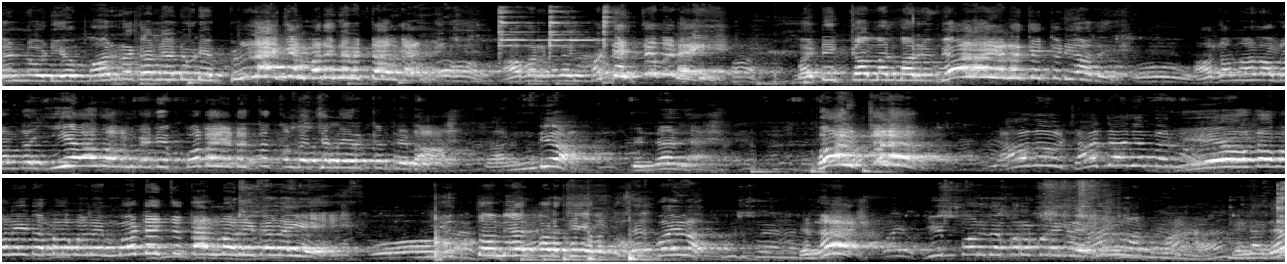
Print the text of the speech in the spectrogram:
என்னுடைய மரண கண்ணனுடைய பிள்ளைகள் மறைந்து விட்டார்கள். அவர்களை மடித்து விடை. மடிக்காமல் மறு வேலை எனக்கு கிடையாது. அதனால் அந்த ஈயாதவன் மீது படம் எடுத்துக் கொள்ள செல்ல இருக்கின்றடா. சண்டியா. பின்ன பார்க்கலாம் மறு வேலையே யுத்தம் ஏற்பட என்ன? இப்பொழுது புறப்படுகிறேன். என்னது?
